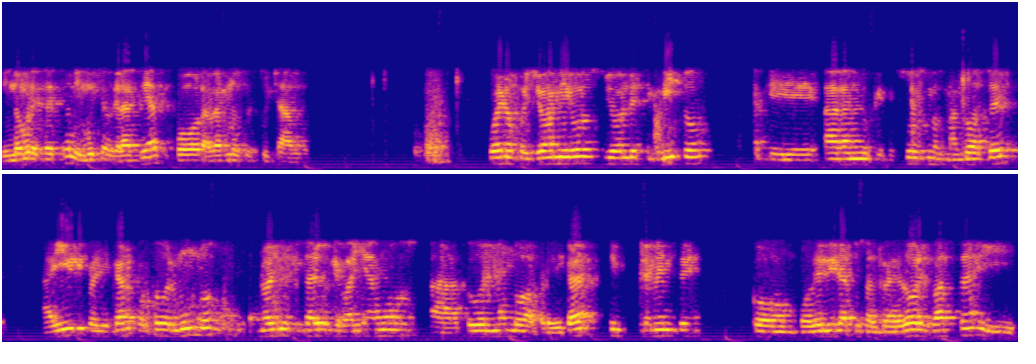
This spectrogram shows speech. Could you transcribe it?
Mi nombre es Edson y muchas gracias por habernos escuchado. Bueno, pues yo amigos, yo les invito a que hagan lo que Jesús nos mandó a hacer, a ir y predicar por todo el mundo. No es necesario que vayamos a todo el mundo a predicar, simplemente con poder ir a tus alrededores basta y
